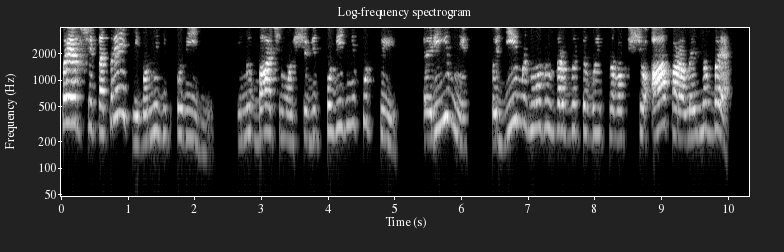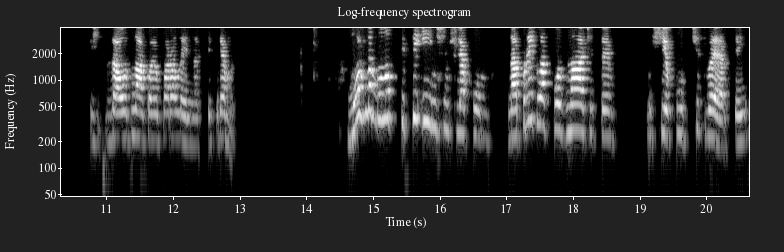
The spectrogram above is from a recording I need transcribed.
перший та третій, вони відповідні. І ми бачимо, що відповідні кути рівні, тоді ми зможемо зробити висновок, що А паралельно Б за ознакою паралельності прямих. Можна було б піти іншим шляхом. Наприклад, позначити ще кут четвертий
